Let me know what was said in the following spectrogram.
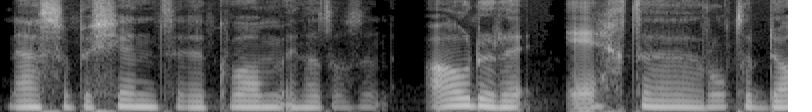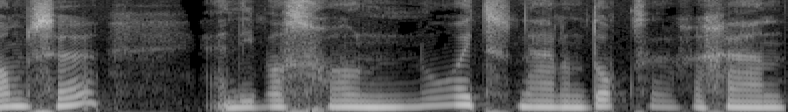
naast een patiënt uh, kwam. En dat was een oudere, echte Rotterdamse. En die was gewoon nooit naar een dokter gegaan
